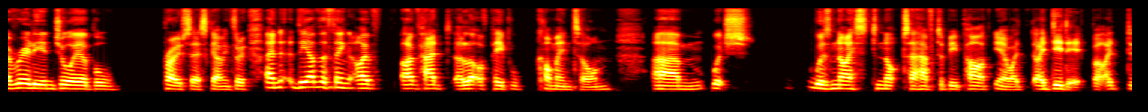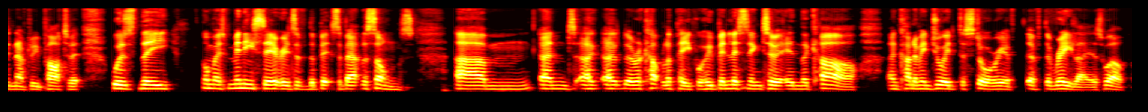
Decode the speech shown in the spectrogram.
a really enjoyable process going through. And the other thing I've I've had a lot of people comment on, um, which was nice to not to have to be part. You know, I, I did it, but I didn't have to be part of it. Was the almost mini series of the bits about the songs. Um, and uh, uh, there are a couple of people who've been listening to it in the car and kind of enjoyed the story of, of the relay as well.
